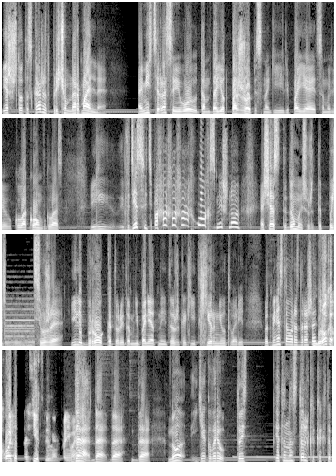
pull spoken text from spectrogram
Эш что-то скажет, причем нормальное – а мистер Раса его там дает по жопе с ноги, или по яйцам, или кулаком в глаз. И в детстве типа ха-ха-ха, ох, смешно. А сейчас ты думаешь уже, да по уже. Или Брок, который там непонятный, тоже какие-то херню творит. Вот меня стало раздражать... Брок охотится расистами, понимаешь? Да, да, да, да. Но я говорю, то есть это настолько как-то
